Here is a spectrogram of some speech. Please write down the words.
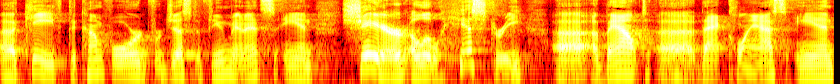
uh, Keith to come forward for just a few minutes and share a little history uh, about uh, that class and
